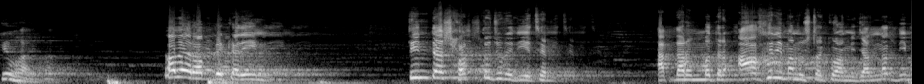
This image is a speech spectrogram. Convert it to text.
কি ভাই? তবে রব্বে করিম তিনটা শর্ত জুড়ে দিয়েছেন। আপনার উম্মতের আখেরি মানুষটাকেও আমি জান্নাত দিব।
